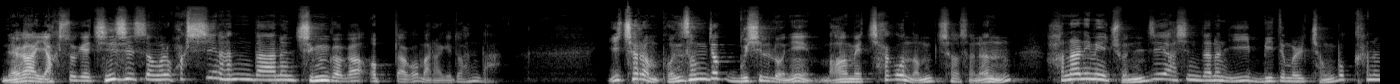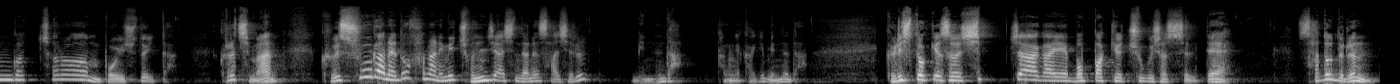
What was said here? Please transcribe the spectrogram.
내가 약속의 진실성을 확신한다는 증거가 없다고 말하기도 한다. 이처럼 본성적 무신론이 마음에 차고 넘쳐서는 하나님이 존재하신다는 이 믿음을 정복하는 것처럼 보일 수도 있다. 그렇지만 그 순간에도 하나님이 존재하신다는 사실을 믿는다. 강력하게 믿는다. 그리스도께서 십자가에 못 박혀 죽으셨을 때 사도들은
